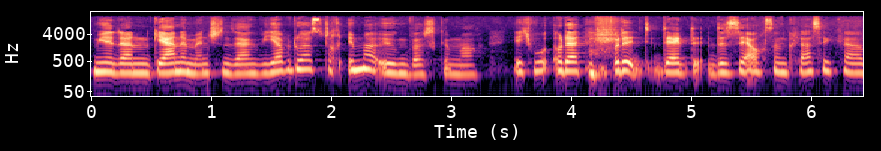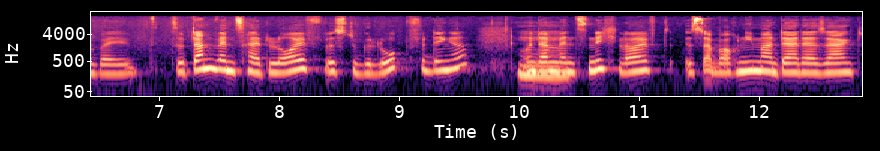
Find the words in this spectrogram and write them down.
mir dann gerne Menschen sagen wie, ja, aber du hast doch immer irgendwas gemacht. Ich, oder oder der, das ist ja auch so ein Klassiker bei, so dann, wenn es halt läuft, wirst du gelobt für Dinge. Und dann, mhm. wenn es nicht läuft, ist aber auch niemand da, der sagt,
